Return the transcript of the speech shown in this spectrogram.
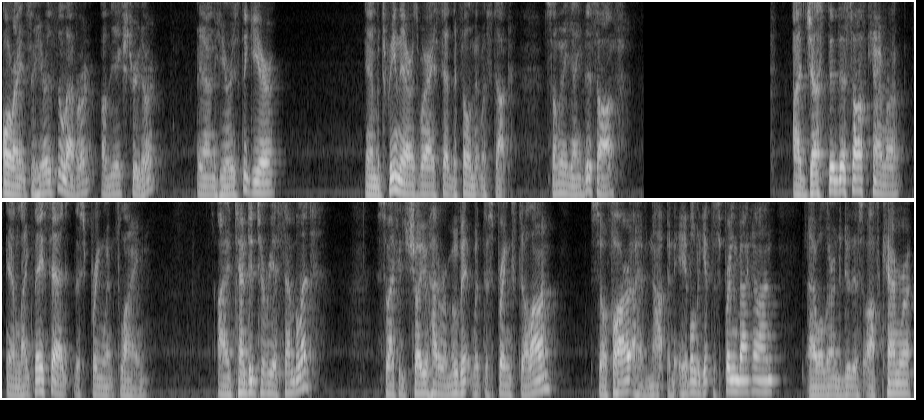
All right, so here is the lever of the extruder, and here is the gear, and between there is where I said the filament was stuck. So I'm going to yank this off, I just did this off camera and like they said, the spring went flying. I attempted to reassemble it so I could show you how to remove it with the spring still on. So far, I have not been able to get the spring back on. I will learn to do this off camera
